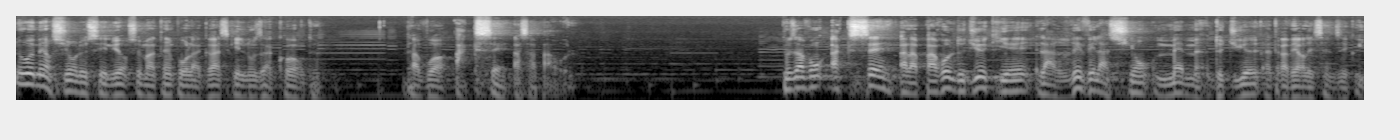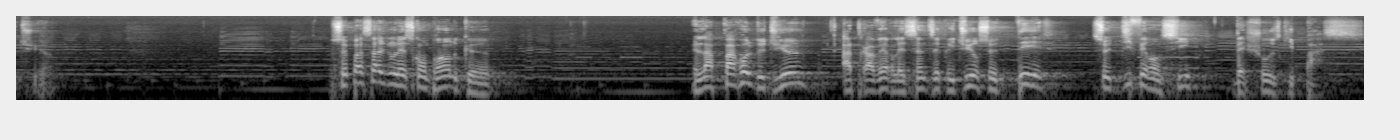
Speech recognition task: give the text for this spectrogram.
Nous remercions le Seigneur ce matin pour la grâce qu'il nous accorde d'avoir accès à sa parole. Nous avons accès à la parole de Dieu qui est la révélation même de Dieu à travers les Saintes Écritures. Ce passage nous laisse comprendre que la parole de Dieu à travers les Saintes Écritures se, dé- se différencie des choses qui passent.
